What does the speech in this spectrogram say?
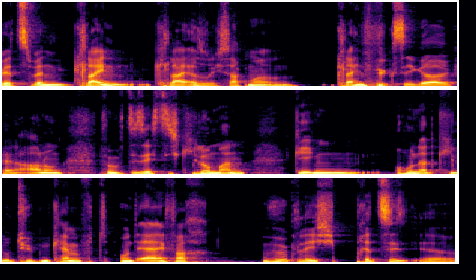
jetzt, wenn klein, klein, also ich sag mal, ein kleinwüchsiger, keine Ahnung, 50, 60 Kilo Mann gegen 100 Kilo Typen kämpft und er einfach wirklich präzi äh,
